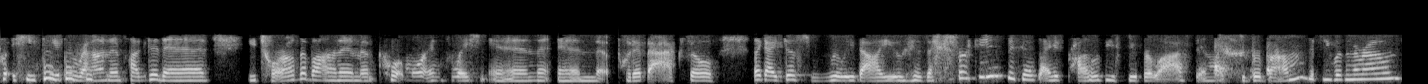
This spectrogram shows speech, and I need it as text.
put heat tape around and plugged it in. He tore out the bottom and put more insulation in and put it back. So like I just really value his expertise because I'd probably be super lost and like super bummed if he wasn't around.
